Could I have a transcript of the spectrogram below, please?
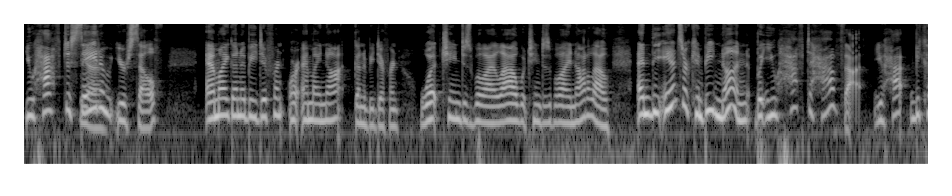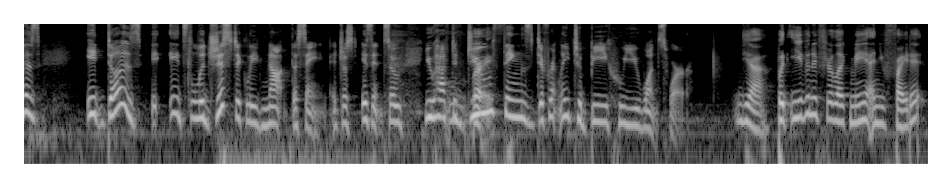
You have to say Yeah. to yourself, Am I going to be different or am I not going to be different? What changes will I allow? What changes will I not allow? And the answer can be none, but you have to have that. You have because it does it, it's logistically not the same. It just isn't. So you have to do Right. things differently to be who you once were. Yeah, but even if you're like me and you fight it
